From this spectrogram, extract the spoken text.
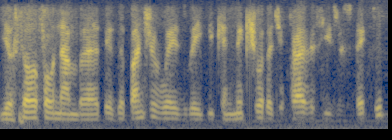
your cell phone number. There's a bunch of ways where you can make sure that your privacy is respected.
